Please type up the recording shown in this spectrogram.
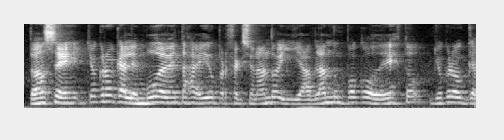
Entonces, yo creo que el embudo de ventas ha ido perfeccionando y hablando un poco de esto, yo creo que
